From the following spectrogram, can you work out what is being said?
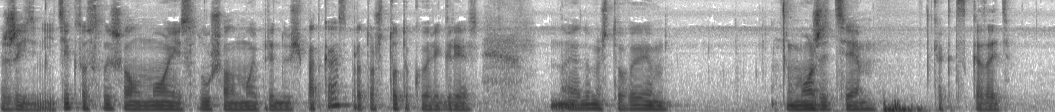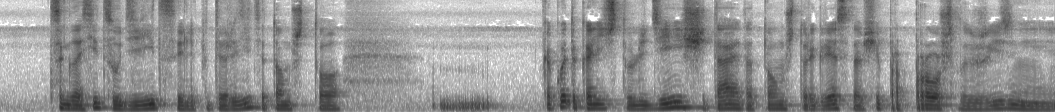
жизни. И те, кто слышал мой, слушал мой предыдущий подкаст про то, что такое регресс, ну, я думаю, что вы можете, как это сказать, согласиться, удивиться или подтвердить о том, что какое-то количество людей считает о том, что регресс это вообще про прошлую жизнь,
